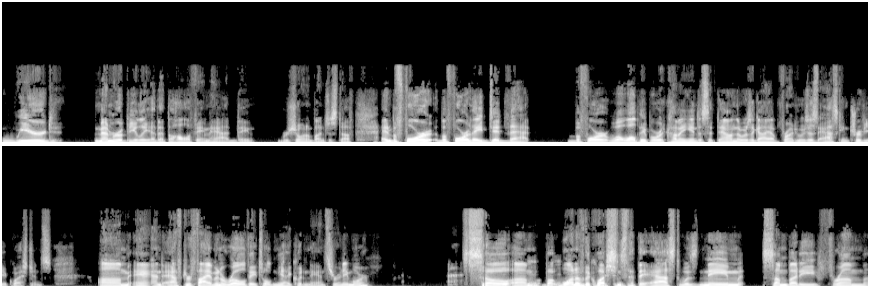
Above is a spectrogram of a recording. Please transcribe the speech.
weird memorabilia that the Hall of Fame had. They were showing a bunch of stuff, and before before they did that, before well while people were coming in to sit down, there was a guy up front who was just asking trivia questions. Um, and after five in a row, they told me I couldn't answer anymore. So, um, but one of the questions that they asked was name somebody from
